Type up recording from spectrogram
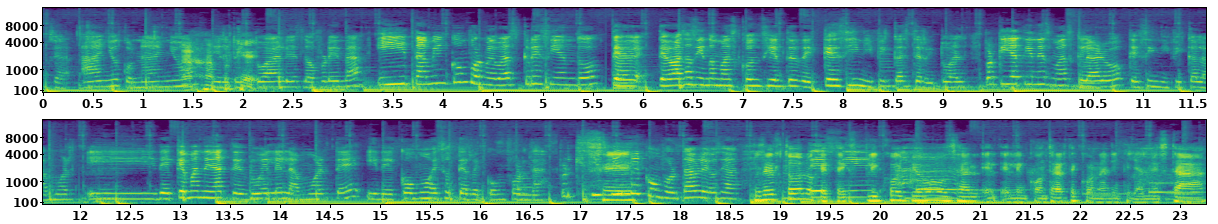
o sea, año con año, el porque- ritual es la ofrenda. Y también conforme vas creciendo, te, te vas haciendo más consciente de qué significa este ritual, porque ya tienes más claro qué significa la muerte y de qué manera te duele la muerte y de cómo eso te reconforta. Porque sí, Sí. es bien reconfortable, o sea, Pues es todo lo que te Decir, explico yo, o ajá. sea, el, el encontrarte con alguien que ya no está.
